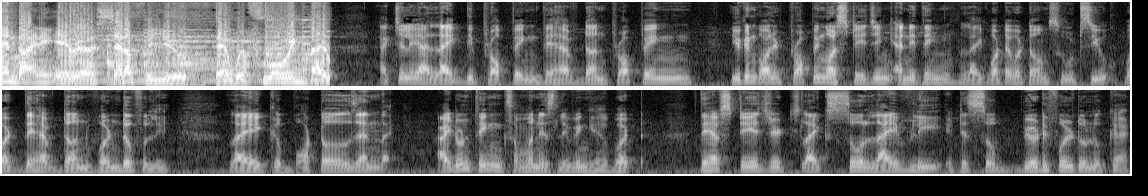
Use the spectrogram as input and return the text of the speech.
and dining area set up for you, then we're flowing directly. Actually, I like the propping. They have done propping. You can call it propping or staging, anything like whatever term suits you, but they have done wonderfully. Like uh, bottles and like, I don't think someone is living here, but they have staged it like so lively. It is so beautiful to look at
